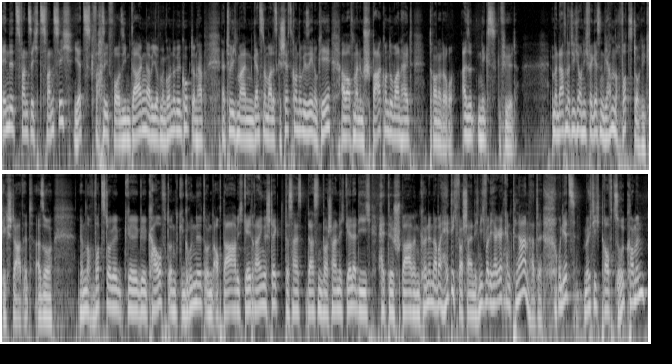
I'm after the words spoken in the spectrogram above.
Ende 2020, jetzt quasi vor sieben Tagen, habe ich auf mein Konto geguckt und habe natürlich mein ganz normales Geschäftskonto gesehen, okay. Aber auf meinem Sparkonto waren halt 300 Euro. Also nichts gefühlt man darf natürlich auch nicht vergessen, wir haben noch Wotstore gekickstartet. Also wir haben noch Wotstore ge gekauft und gegründet und auch da habe ich Geld reingesteckt. Das heißt, das sind wahrscheinlich Gelder, die ich hätte sparen können, aber hätte ich wahrscheinlich nicht, weil ich ja gar keinen Plan hatte. Und jetzt möchte ich darauf zurückkommen.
